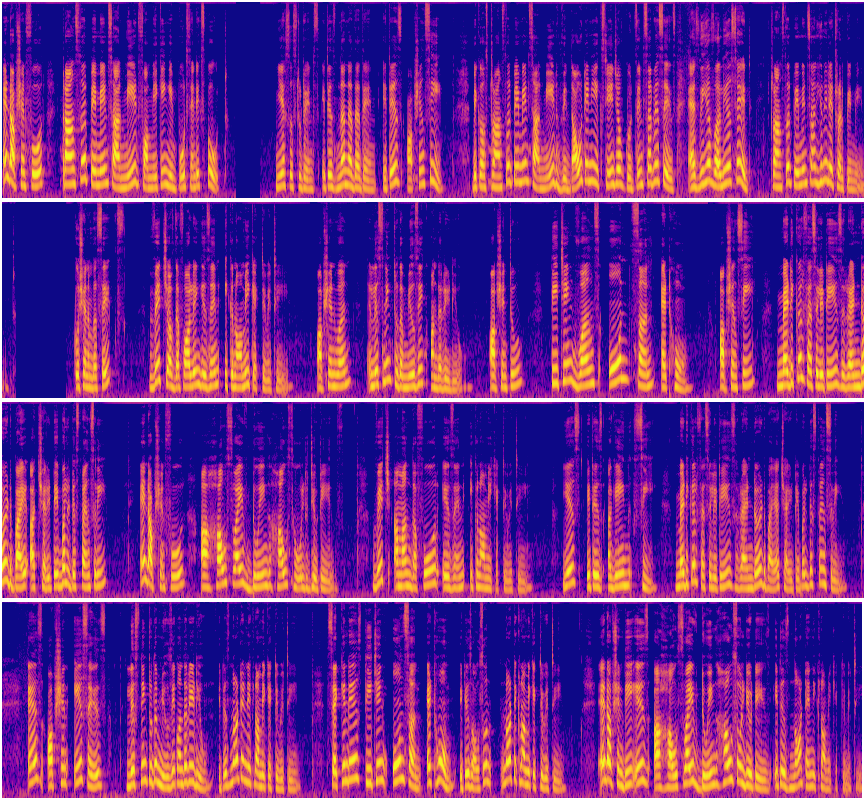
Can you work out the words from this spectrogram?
And option 4, transfer payments are made for making imports and export. Yes, students, it is none other than, it is option C. Because transfer payments are made without any exchange of goods and services as we have earlier said transfer payments are unilateral payment. Question number 6. Which of the following is an economic activity? Option 1. Listening to the music on the radio. Option 2. Teaching one's own son at home. Option C. medical facilities rendered by a charitable dispensary and option 4 a housewife doing household duties. Which among the four is an economic activity? Yes, it is again C medical facilities rendered by a charitable dispensary. As option A says listening to the music on the radio, it is not an economic activity. Second is teaching own son at home. It is also not economic activity. And option D is a housewife doing household duties. It is not an economic activity.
